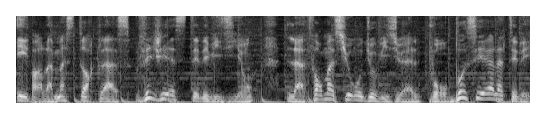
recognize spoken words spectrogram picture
Et par la masterclass VGS Télévision, la formation audiovisuelle pour bosser à la télé.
